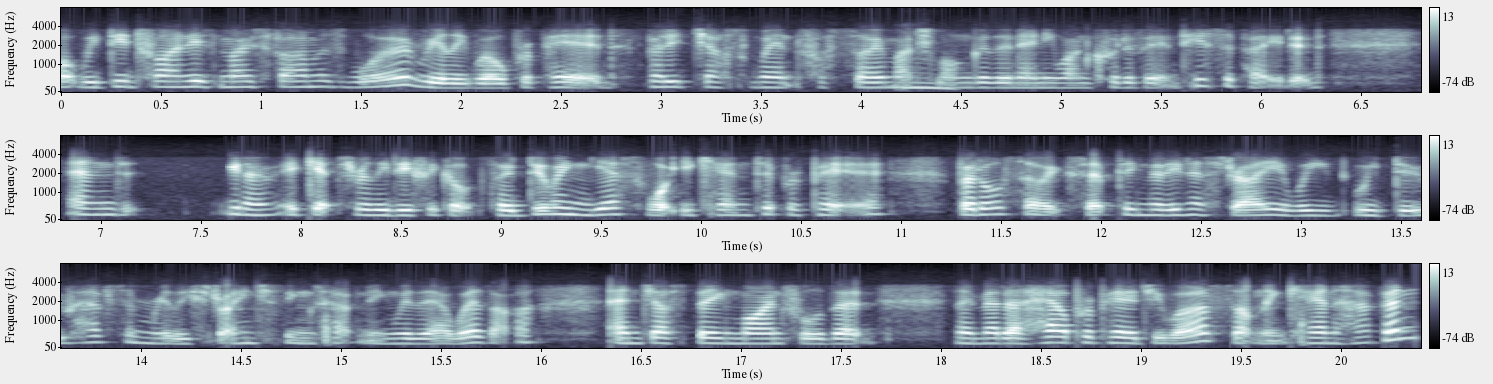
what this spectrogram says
what we did find is most farmers were really well prepared, but it just went for so much mm. longer than anyone could have anticipated. And you know, it gets really difficult. So doing yes what you can to prepare, but also accepting that in Australia we we do have some really strange things happening with our weather, and just being mindful that no matter how prepared you are, something can happen,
